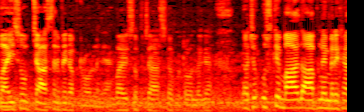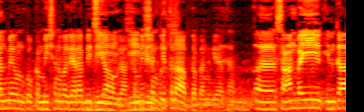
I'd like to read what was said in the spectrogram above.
बाईस सौ पचास रुपये का पेट्रोल लगा है। बाईस सौ पचास का पेट्रोल लगा अच्छा उसके बाद आपने मेरे ख्याल में उनको कमीशन वगैरह भी दिया होगा। कमीशन कितना आपका बन गया था? सान भाई इनका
